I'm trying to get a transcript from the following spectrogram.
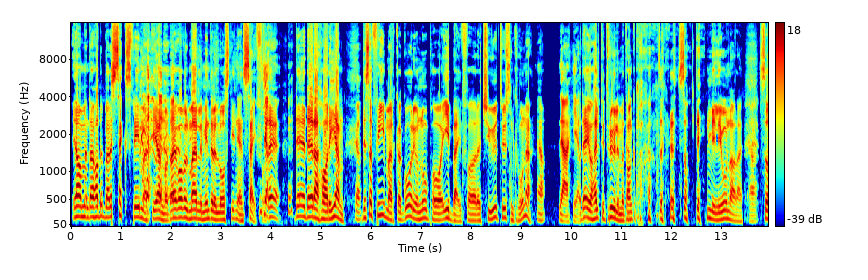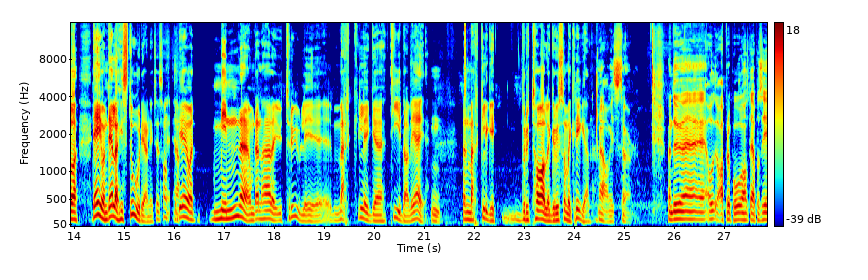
Ja, men de hadde bare seks frimerker igjen, og de var vel mer eller mindre låst inn i en safe. Og det, det er det de har igjen. Ja. Disse frimerkene går jo nå på eBay for 20 000 kroner. Ja, det er Og det er jo helt utrolig med tanke på at det er solgt inn millioner av dem. Ja. Så det er jo en del av historien, ikke sant. Ja. Det er jo et minne om den her utrolig merkelige tida vi er i. Mm. Den merkelige, brutale, grusomme krigen. Ja visst søren. Men du, eh, apropos holdt jeg på å si,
